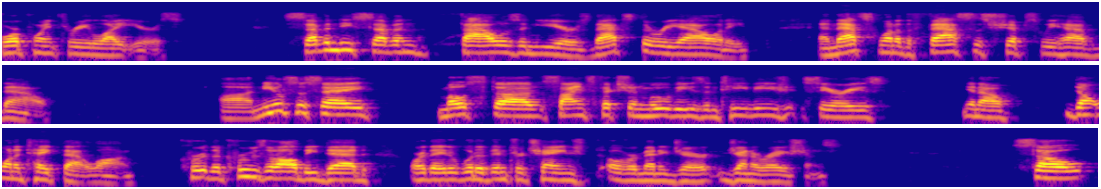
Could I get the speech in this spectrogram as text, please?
4.3 light years. 77,000 years. That's the reality. And that's one of the fastest ships we have now. Uh, needless to say, most uh, science fiction movies and TV series, you know, don't want to take that long. Crew, the crews would all be dead or they would have interchanged over many ger- generations. So,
